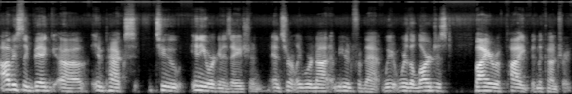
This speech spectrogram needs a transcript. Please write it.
obviously big uh, impacts to any organization, and certainly we're not immune from that. We're, we're the largest buyer of pipe in the country.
